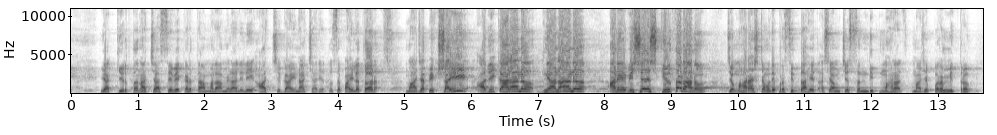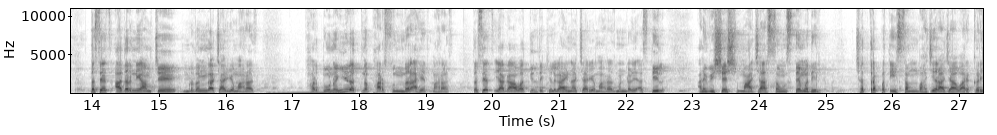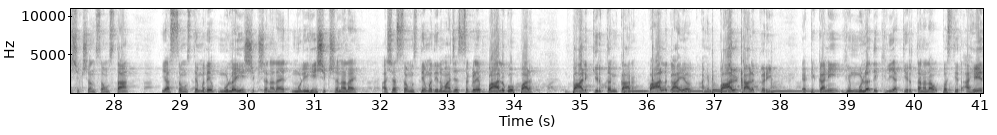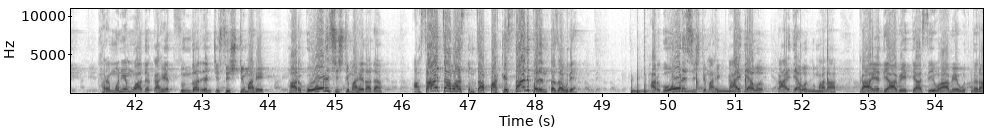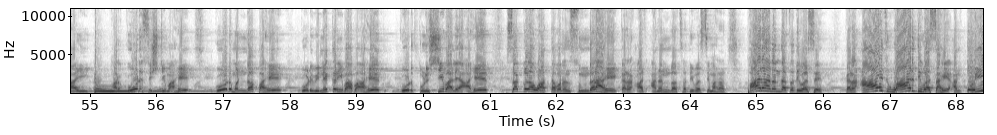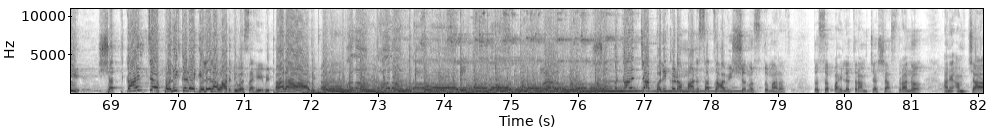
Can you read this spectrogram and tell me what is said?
या कीर्तनाच्या सेवेकरता मला मिळालेले आजचे गायनाचार्य. तसं पाहिलं तर माझ्यापेक्षाही अधिकारानं ज्ञानानं आणि विशेष कीर्तनानं जे महाराष्ट्रामध्ये प्रसिद्ध आहेत असे आमचे संदीप महाराज माझे परममित्र तसेच आदरणीय आमचे मृदंगाचार्य महाराज. फार दोनही रत्न फार सुंदर आहेत महाराज. तसेच या गावातील देखील गायनाचार्य महाराज मंडळे असतील आणि विशेष माझ्या संस्थेमधील छत्रपती संभाजीराजा वारकरी शिक्षण संस्था या संस्थेमध्ये मुलंही शिक्षणाला आहेत मुलीही शिक्षणाला आहे अशा संस्थेमधील माझे सगळे बालगोपाळ बाल कीर्तनकार बाल गायक आणि बाल टाळकरी या ठिकाणी ही मुलं देखील या कीर्तनाला उपस्थित आहेत. हार्मोनियम वादक आहेत सुंदर यांची सिस्टीम आहे. फार गोड सिस्टीम आहे दादा. असाच आवाज तुमचा पाकिस्तान पर्यंत जाऊ द्या. फार गोड सिस्टीम आहे. काय द्यावं? काय द्यावं तुम्हाला? काय द्यावे? त्याचे व्हावे उत्तराई. फार गोड सिस्टीम आहे. गोड मंडप आहे. गोड विनेकरी बाबा आहेत. गोड तुळशीवाल्या आहेत. सगळं वातावरण सुंदर आहे. कारण आज आनंदाचा दिवस आहे महाराज. फार आनंदाचा दिवस आहे. कारण आज वाढदिवस आहे आणि तोही शतकांच्या पलीकडे गेलेला वाढदिवस आहे. विठाला विठाला शतकांच्या पलीकडं माणसाचं आयुष्य नसतं महाराज. तसं पाहिलं तर आमच्या शास्त्रानं आणि आमच्या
